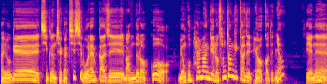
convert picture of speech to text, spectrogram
자, 요게 지금 제가 75렙까지 만들었고 명코 8만 개로 선정기까지 배웠거든요. 얘는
